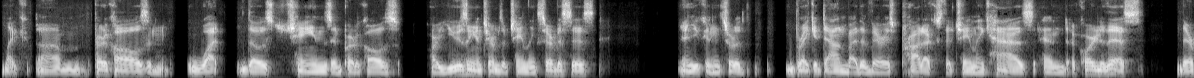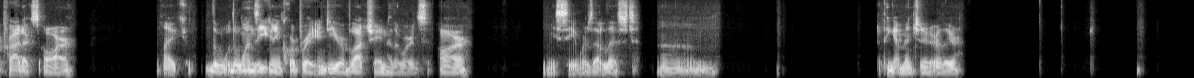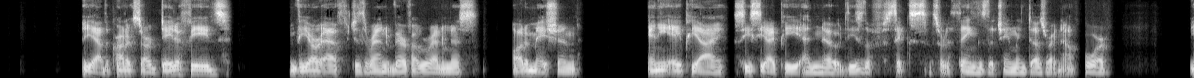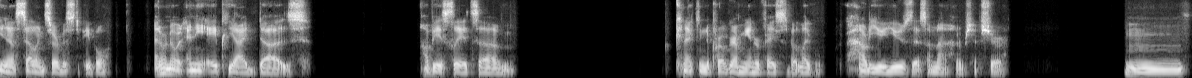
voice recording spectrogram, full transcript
like um, protocols and what those chains and protocols are using in terms of Chainlink services. And you can sort of break it down by the various products that Chainlink has. And according to this, their products are like the the ones that you can incorporate into your blockchain. In other words, are let me see, where's that list? Um, I think I mentioned it earlier. Yeah, the products are data feeds, VRF, which is the random verifiable randomness, automation, any API, CCIP, and Node. These are the six sort of things that Chainlink does right now for, you know, selling service to people. I don't know what any API does. Obviously, it's um, connecting to programming interfaces, but like, how do you use this? I'm not 100% sure. Mm.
